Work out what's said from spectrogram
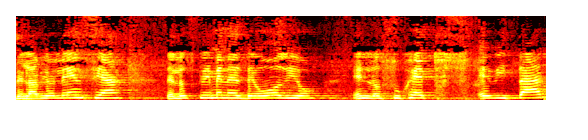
de la violencia, de los crímenes de odio en los sujetos, evitar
